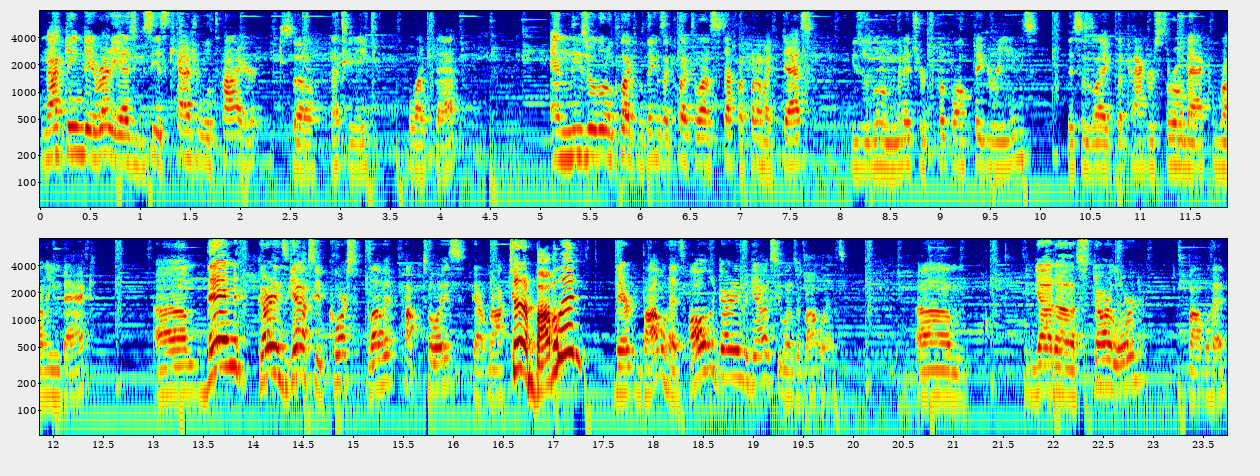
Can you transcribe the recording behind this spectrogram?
not game day ready. As you can see, his casual attire. So that's unique. I like that. And these are little collectible things. I collect a lot of stuff I put on my desk. These are little miniature football figurines. This is like the Packers throwback running back. Um, then Guardians of the Galaxy, of course, love it. Pop toys. Got Rocket. Is that a bobblehead? They're bobbleheads. All the Guardians of the Galaxy ones are bobbleheads. Um, got a Star Lord bobblehead.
